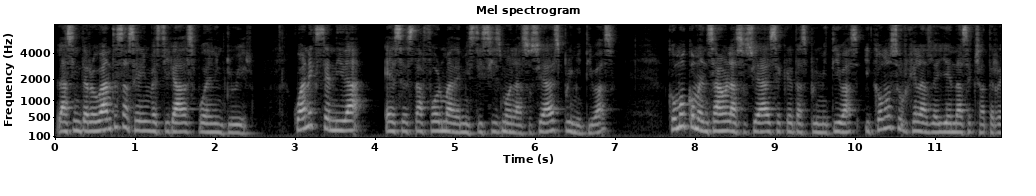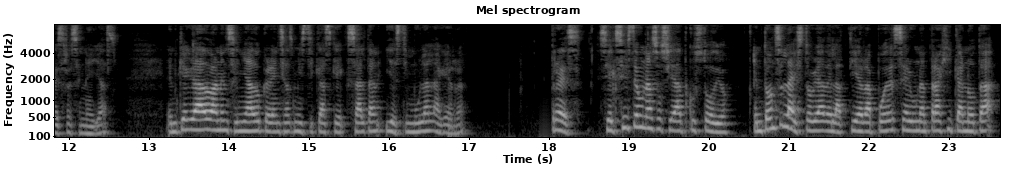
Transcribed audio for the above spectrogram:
Las interrogantes a ser investigadas pueden incluir ¿Cuán extendida es esta forma de misticismo en las sociedades primitivas? ¿Cómo comenzaron las sociedades secretas primitivas y cómo surgen las leyendas extraterrestres en ellas? ¿En qué grado han enseñado creencias místicas que exaltan y estimulan la guerra? 3. Si existe una sociedad custodio, entonces la historia de la Tierra puede ser una trágica nota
